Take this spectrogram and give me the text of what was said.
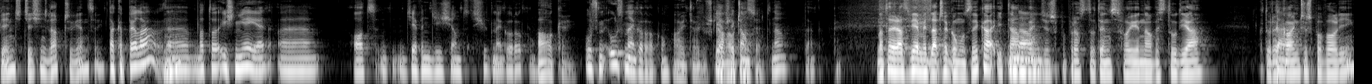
5-10 lat czy więcej? Ta kapela, Mhm. e, no to istnieje e, od 97 roku. A okej. Ósmy, ósmego roku. Oj, to już Pierwszy kawał czasu. koncert, no tak. No teraz wiemy dlaczego muzyka i tam No. będziesz po prostu ten swoje nowe studia, które Tak. kończysz powoli.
